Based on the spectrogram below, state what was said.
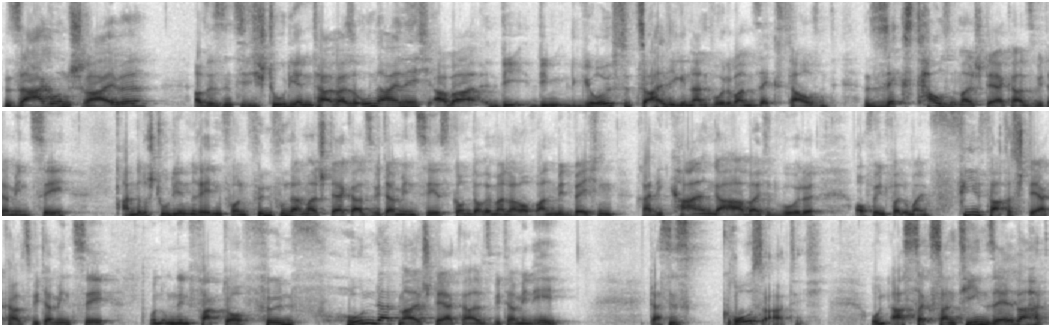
sage und schreibe, also sind sich die Studien teilweise uneinig, aber die, die, die größte Zahl, die genannt wurde, waren 6000. 6000 mal stärker als Vitamin C. Andere Studien reden von 500 mal stärker als Vitamin C. Es kommt auch immer darauf an, mit welchen Radikalen gearbeitet wurde. Auf jeden Fall um ein Vielfaches stärker als Vitamin C und um den Faktor 500 mal stärker als Vitamin E. Das ist großartig. Und Astaxanthin selber hat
